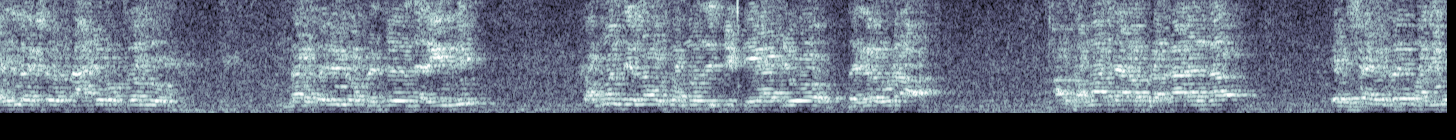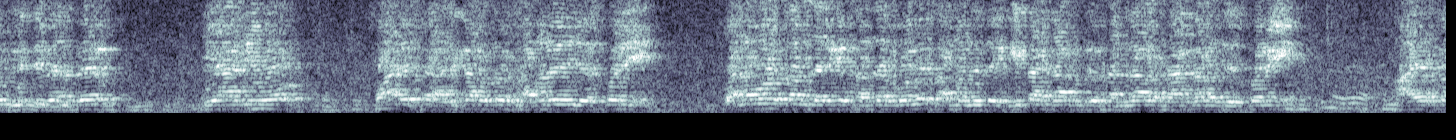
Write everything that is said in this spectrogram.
ఐదు లక్షల తాటి మొక్కలు నర్సరీలో పెంచడం జరిగింది. ఖమ్మం జిల్లాకు సంబంధించి డిఆర్డీఓ దగ్గర కూడా ఆ సమాచారం ప్రకారంగా ఎక్సైజ్ మరియు బీసీ వెల్ఫేర్ డిఆర్డీఓ ఫారెస్ట్ అధికారులతో సమన్వయం చేసుకొని వనమహోత్సవం జరిగే సందర్భంలో సంబంధిత గీతా కార్మిక సంఘాల సహకారం తీసుకొని ఆ యొక్క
